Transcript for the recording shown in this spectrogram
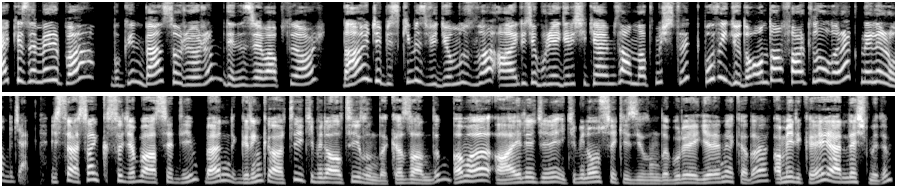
Herkese merhaba. Bugün ben soruyorum, Deniz cevaplıyor. Daha önce biz kimiz videomuzla ailece buraya geliş hikayemizi anlatmıştık. Bu videoda ondan farklı olarak neler olacak? İstersen kısaca bahsedeyim. Ben Green Card'ı 2006 yılında kazandım ama ailece 2018 yılında buraya gelene kadar Amerika'ya yerleşmedim.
